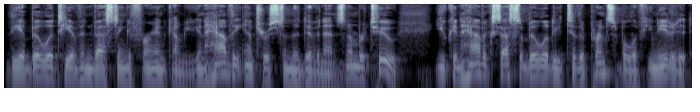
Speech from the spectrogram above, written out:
the ability of investing for income. You can have the interest in the dividends. Number two, you can have accessibility to the principal if you needed it.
